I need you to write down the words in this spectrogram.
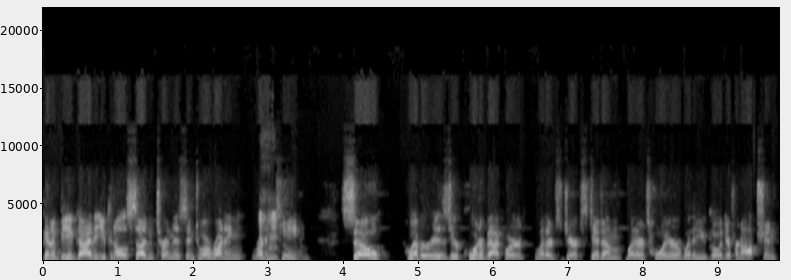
going to be a guy that you can all of a sudden turn this into a running running mm-hmm. team. So whoever is your quarterback, whether whether it's Jarrett Stidham, whether it's Hoyer, whether you go a different option,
